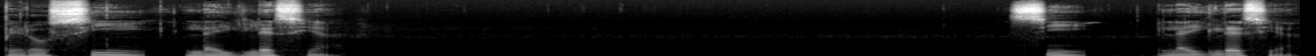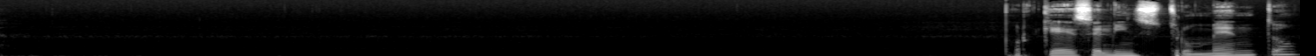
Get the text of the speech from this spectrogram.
Pero sí la iglesia sí la iglesia. Porque es el instrumento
